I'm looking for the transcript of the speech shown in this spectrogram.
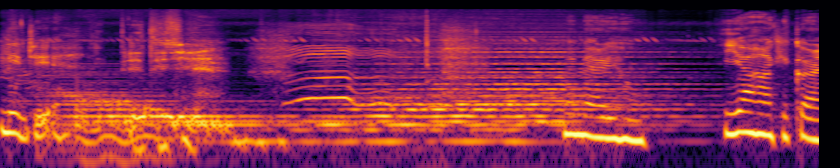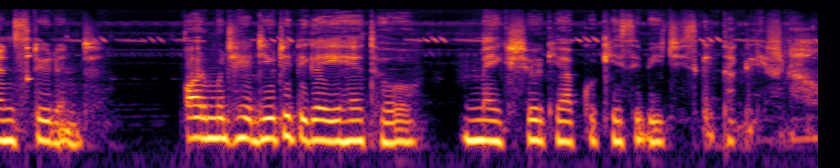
लीजिए। दे दीजिए। मैं मैरी हूँ। यहाँ की करंट स्टूडेंट और मुझे ड्यूटी दी गई है तो मेक श्योर कि आपको किसी भी चीज़ की तकलीफ़ ना हो।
